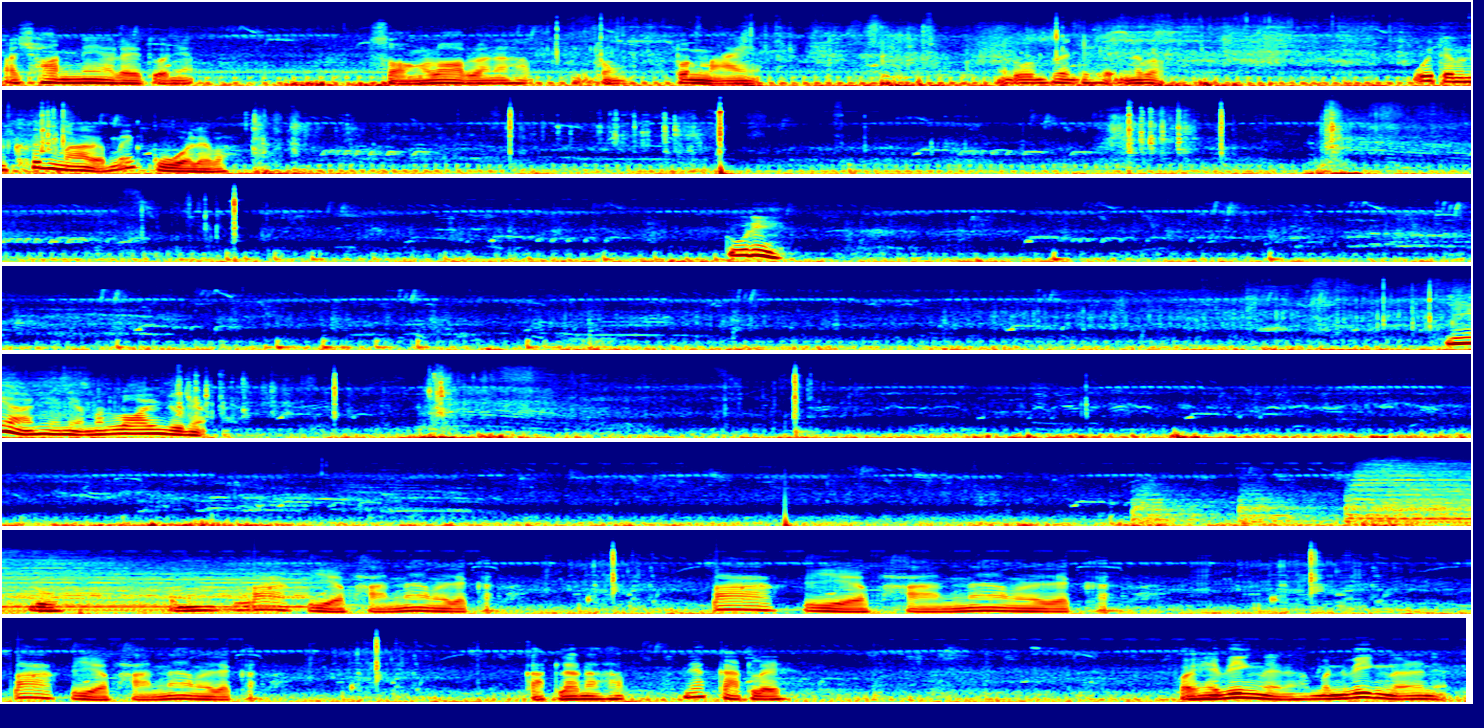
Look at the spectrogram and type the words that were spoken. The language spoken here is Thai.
ปลาช่อนแน่เลยตัวเนี้ยสองรอบแล้วนะครับ ตรงต้นไม้อะไม่รู้เพื่อนจะเห็นหรือเปล่า อุ้ยแต่มันขึ้นมาแบบไม่กลัวเลยวะดูดิ เนี่ยเนี่ยเนี่ยมันลอยอยู่เนี่ย ดู ผมลากเหยื่อผ่านหน้ามันจะกัด ลากเหยื่อผ่านหน้ามันจะกัด ลากเหยื่อผ่านหน้ามันจะกัด กัดแล้วนะครับ เนี่ยกัดเลย ปล่อยให้วิ่งเลยนะ มันวิ่งแล้วเนี่ย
